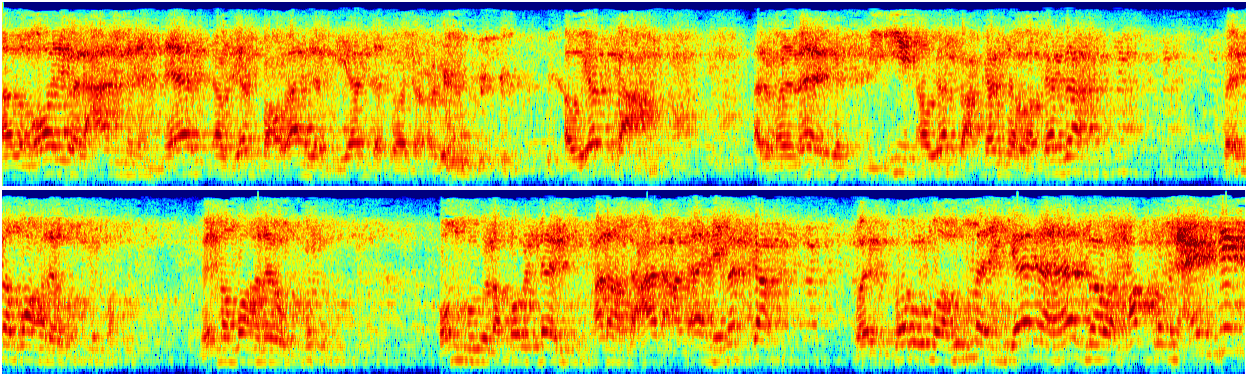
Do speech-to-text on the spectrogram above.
الغالب العام من الناس أو يتبع أهل الرياسة والعلوم أو يتبع العلماء الرسميين أو يتبع كذا وكذا فإن الله لا يوفقه فإن الله لا يوفقه انظر إلى قول الله سبحانه وتعالى عن أهل مكة ويذكروا اللهم إن كان هذا هو الحق من عندك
